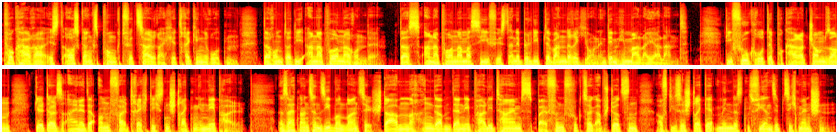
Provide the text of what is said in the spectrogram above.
Pokhara ist Ausgangspunkt für zahlreiche Trekkingrouten, darunter die Annapurna-Runde. Das Annapurna-Massiv ist eine beliebte Wanderregion in dem Himalaya-Land. Die Flugroute Pokhara-Chomson gilt als eine der unfallträchtigsten Strecken in Nepal. Seit 1997 starben nach Angaben der Nepali Times bei fünf Flugzeugabstürzen auf dieser Strecke mindestens 74 Menschen.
